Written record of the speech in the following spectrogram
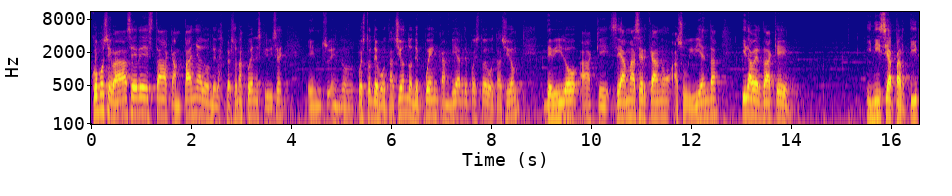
cómo se va a hacer esta campaña donde las personas pueden inscribirse en, en, los puestos de votación, donde pueden cambiar de puesto de votación debido a que sea más cercano a su vivienda y la verdad que inicia a partir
